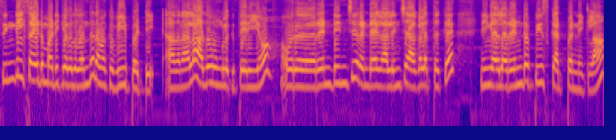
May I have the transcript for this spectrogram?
சிங்கிள் சைடு மடிக்கிறது வந்து நமக்கு வீப்பட்டி அதனால் அது உங்களுக்கு தெரியும். ஒரு ரெண்டு இன்ச்சு ரெண்டே கால் இன்ச்சு அகலத்துக்கு நீங்கள் அதில் ரெண்டு பீஸ் கட் பண்ணிக்கலாம்.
